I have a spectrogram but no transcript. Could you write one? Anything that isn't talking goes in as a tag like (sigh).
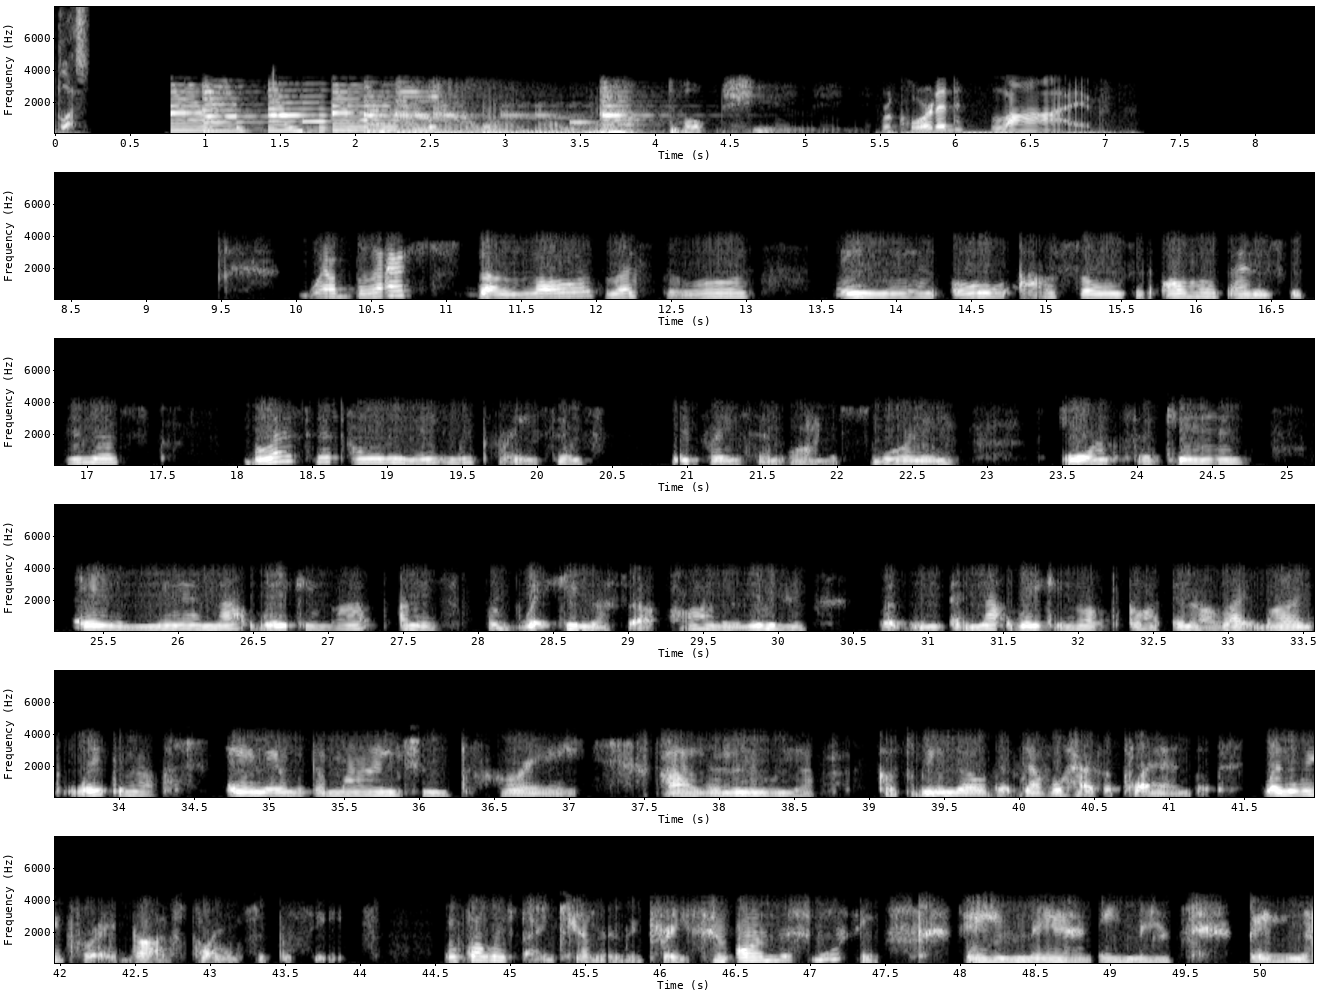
plus. Talk shoes. Recorded live. Well, bless the Lord, bless the Lord. Amen. Oh, our souls and all that is within us. Bless his holy name. We praise him. We praise him on this morning. Once again, amen. Not waking up. I mean, for waking us up. Hallelujah. But and not waking up, God, in our right mind, waking up, amen, with the mind to pray. Hallelujah because we know that devil has a plan. But when we pray, God's plan supersedes. And so we thank him and we praise him on this morning. Amen. Amen. Being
